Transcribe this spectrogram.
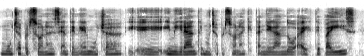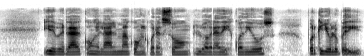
muchas personas desean tener, muchas eh, inmigrantes, muchas personas que están llegando a este país y de verdad con el alma, con el corazón, lo agradezco a Dios porque yo lo pedí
